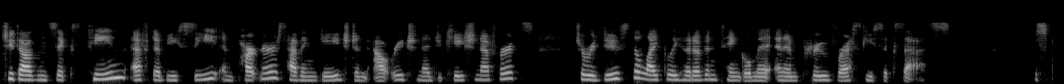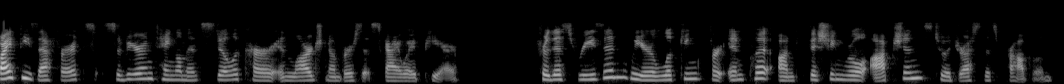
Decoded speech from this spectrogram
2016, FWC and partners have engaged in outreach and education efforts to reduce the likelihood of entanglement and improve rescue success. Despite these efforts, severe entanglements still occur in large numbers at Skyway Pier. For this reason, we are looking for input on fishing rule options to address this problem.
